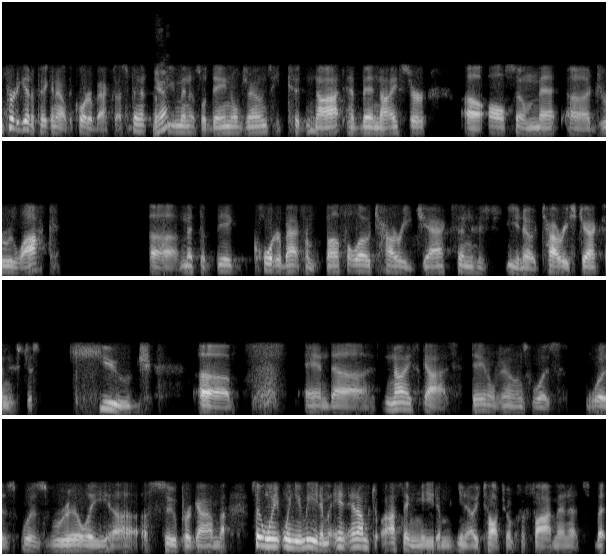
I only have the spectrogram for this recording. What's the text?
I'm pretty good at picking out the quarterbacks. I spent Yeah. a few minutes with Daniel Jones. He could not have been nicer. Uh, also met uh, Drew Lock. Uh, met the big quarterback from Buffalo, Tyree Jackson, who's you know Tyrese Jackson, who's just huge. Uh, and uh, nice guys. Daniel Jones was was was really uh, a super guy. So when when you meet him, and, and I'm I say meet him, you know, you talk to him for five minutes, but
